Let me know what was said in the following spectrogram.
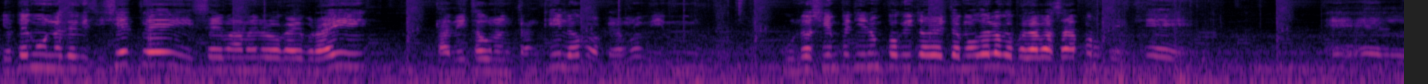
Yo tengo una de 17 y sé más o menos lo que hay por ahí. También está uno intranquilo porque hombre, uno siempre tiene un poquito de temor de lo que pueda pasar porque es que el, las calles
